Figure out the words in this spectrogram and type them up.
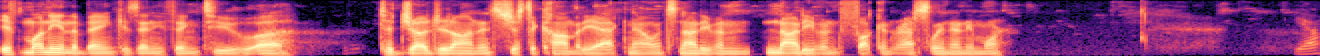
if Money in the Bank is anything to uh, to judge it on, it's just a comedy act now. It's not even not even fucking wrestling anymore. yeah,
